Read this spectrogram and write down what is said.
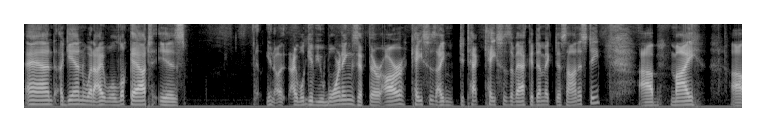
And again, what I will look at is you know, I will give you warnings if there are cases I detect cases of academic dishonesty. Uh, my uh,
